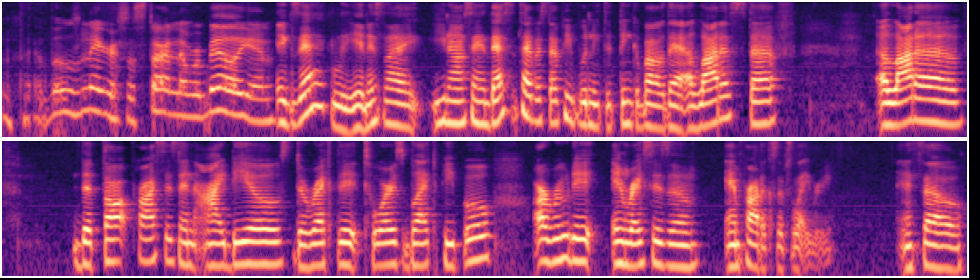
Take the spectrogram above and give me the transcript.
Those niggers are starting a rebellion. Exactly. And it's like, you know what I'm saying? That's the type of stuff people need to think about that a lot of stuff, a lot of the thought process and ideals directed towards black people are rooted in racism and products of slavery. And so,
